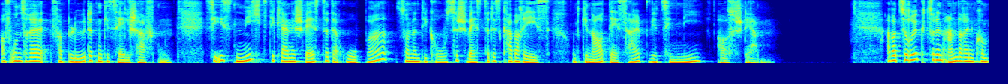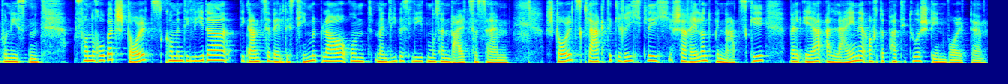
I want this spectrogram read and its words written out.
auf unsere verblödeten Gesellschaften. Sie ist nicht die kleine Schwester der Oper, sondern die große Schwester des Kabarets. Und genau deshalb wird sie nie aussterben. Aber zurück zu den anderen Komponisten. Von Robert Stolz kommen die Lieder Die ganze Welt ist himmelblau und Mein Liebeslied muss ein Walzer sein. Stolz klagte gerichtlich Charell und Benatzky, weil er alleine auf der Partitur stehen wollte.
